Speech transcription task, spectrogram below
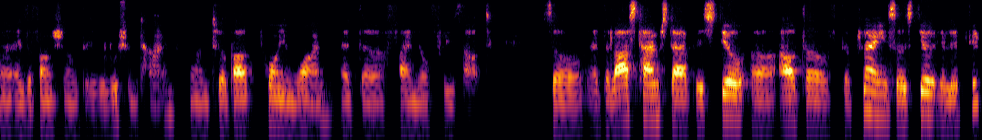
uh, as a function of the evolution time, to about 0.1 at the final freeze out. So at the last time step is still uh, out of the plane, so still elliptic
